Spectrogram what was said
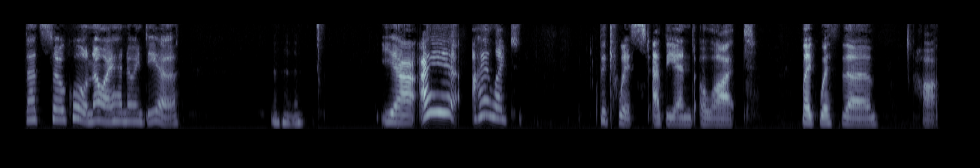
That's so cool. No, I had no idea. Mm-hmm. Yeah, I I liked the twist at the end a lot. Like with the hawk.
